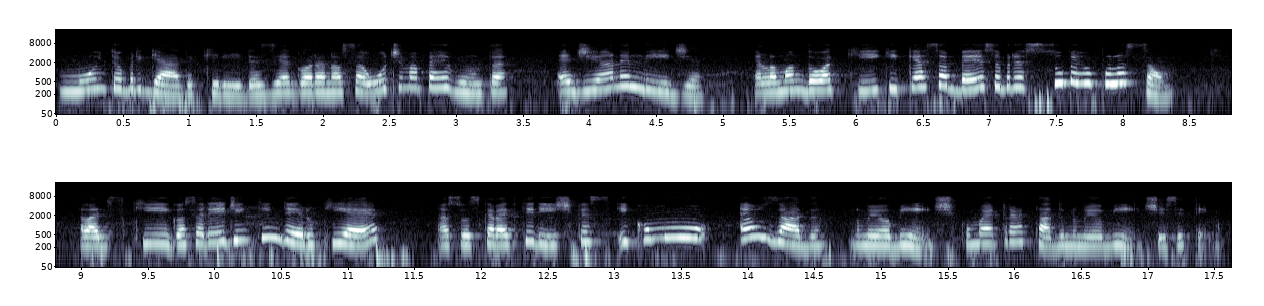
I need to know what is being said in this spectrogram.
Muito obrigada, queridas. E agora a nossa última pergunta é de Ana Lídia. Ela mandou aqui que quer saber sobre a superpopulação. Ela diz que gostaria de entender o que é, as suas características e como é usada no meio ambiente, como é tratado no meio ambiente esse tema.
